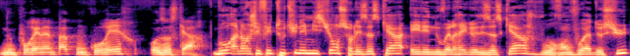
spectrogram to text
ne pourraient même pas concourir aux Oscars. Bon, alors j'ai fait toute une émission sur les Oscars et les nouvelles règles des Oscars, je vous renvoie dessus.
